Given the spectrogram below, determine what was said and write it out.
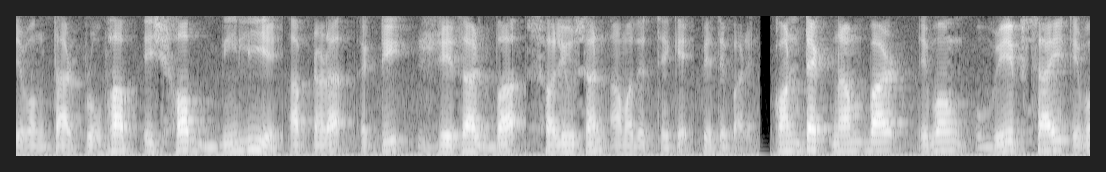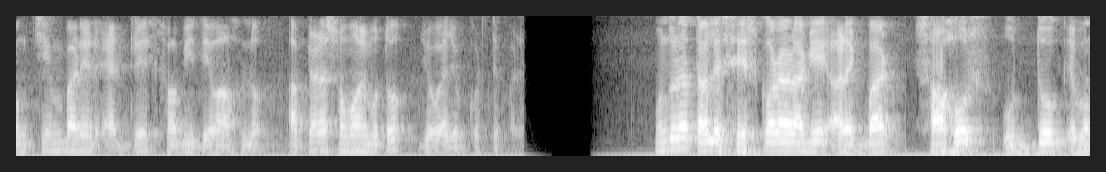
এবং তার প্রভাব, এই সব মিলিয়ে আপনারা একটি রেজাল্ট বা সলিউশন আমাদের থেকে পেতে পারেন। কন্ট্যাক্ট নাম্বার এবং ওয়েবসাইট এবং চেম্বারের অ্যাড্রেস সবই দেওয়া হলো। আপনারা সময় মতো যোগাযোগ করতে পারেন। বন্ধুরা, তাহলে শেষ করার আগে আরেকবার সাহস, উদ্যোগ এবং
